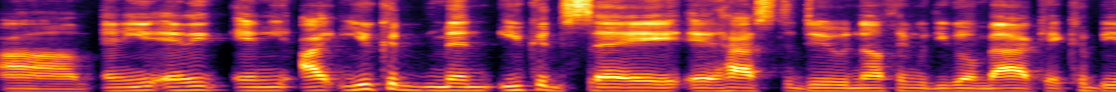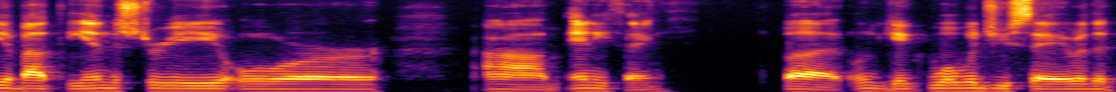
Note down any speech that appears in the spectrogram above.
um, and you and, and I you could men you could say it has to do nothing with you going back. It could be about the industry or um, anything. But what would you say were the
